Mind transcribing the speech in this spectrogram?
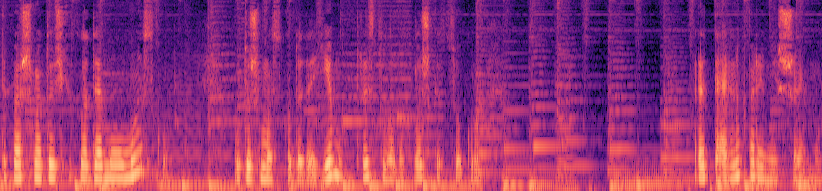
Тепер шматочки кладемо у миску. У ту ж миску додаємо 3 столових ложки цукру. Ретельно перемішуємо.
